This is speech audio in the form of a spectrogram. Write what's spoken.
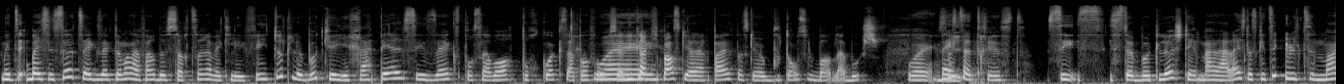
Mais tu- ben c'est ça, c'est exactement l'affaire de sortir avec les filles. Tout le bout qu'il rappelle ses ex pour savoir pourquoi que ça n'a pas fonctionné Ouais. quand il pense qu'il a l'herpès parce qu'il y a un bouton sur le bord de la bouche. Ouais, Ben, ça, c'était triste. C'est ce bout-là, j'étais mal à l'aise parce que tu sais ultimement,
